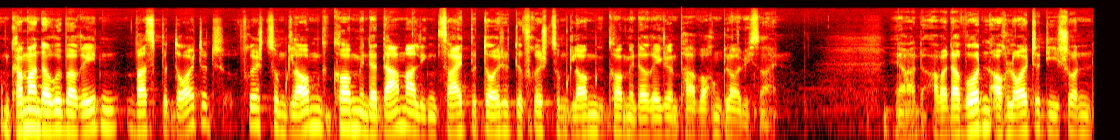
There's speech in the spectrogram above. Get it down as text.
Nun kann man darüber reden, was bedeutet frisch zum Glauben gekommen. In der damaligen Zeit bedeutete frisch zum Glauben gekommen in der Regel ein paar Wochen gläubig sein. Ja, aber da wurden auch Leute, die schon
